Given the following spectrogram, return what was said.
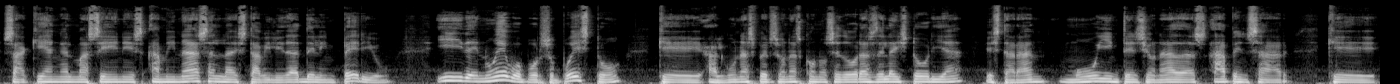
saquean almacenes, amenazan la estabilidad del imperio. Y de nuevo, por supuesto, que algunas personas conocedoras de la historia estarán muy intencionadas a pensar que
